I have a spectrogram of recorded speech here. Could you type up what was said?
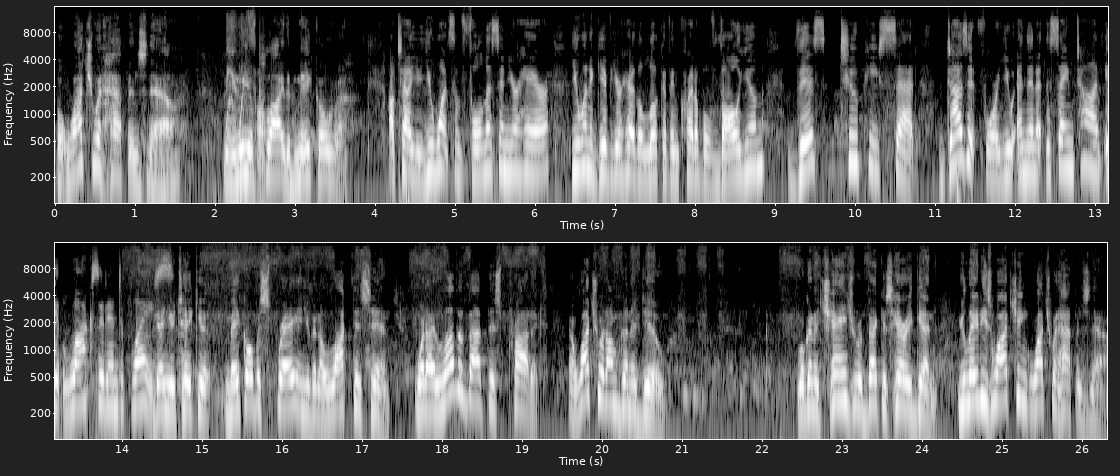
But watch what happens now when Beautiful. we apply the makeover. I'll tell you, you want some fullness in your hair. You want to give your hair the look of incredible volume. This two-piece set does it for you, and then at the same time, it locks it into place. Then you take your makeover spray and you're going to lock this in. What I love about this product, now watch what I'm going to do. We're going to change Rebecca's hair again. You ladies watching, watch what happens now.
